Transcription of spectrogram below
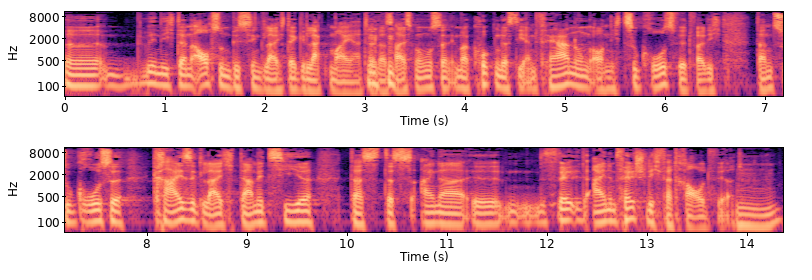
äh, bin ich dann auch so ein bisschen gleich der Gelackmeierte. Das heißt, man muss dann immer gucken, dass die Entfernung auch nicht zu groß wird, weil ich dann zu große Kreise gleich damit ziehe, dass, dass einer äh, einem fälschlich vertraut wird. Mhm.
